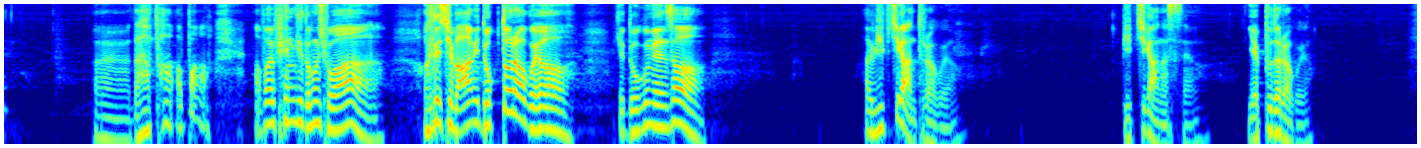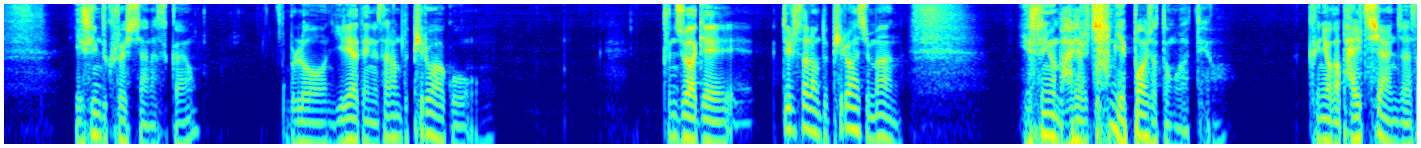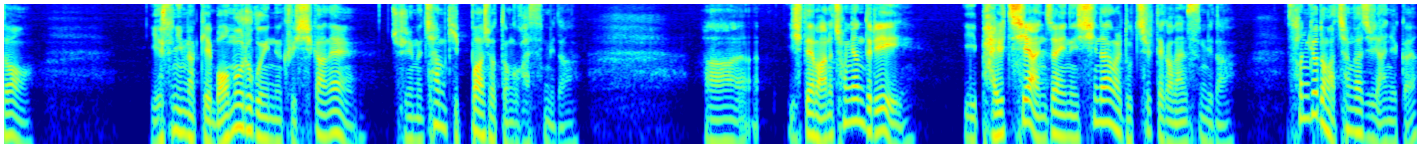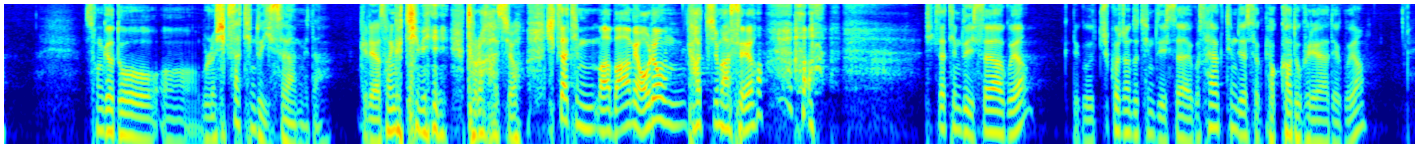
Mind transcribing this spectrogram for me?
어, 나 아빠 아빠 아빠 옆에 있는 게 너무 좋아. 아, 근데 제 마음이 녹더라고요. 이렇게 녹으면서 아, 밉지가 않더라고요. 밉지가 않았어요. 예쁘더라고요. 예수님도 그러시지 않았을까요? 물론 일해야 되는 사람도 필요하고 분주하게 뛸 사람도 필요하지만 예수님은 마리아를 참 예뻐하셨던 것 같아요. 그녀가 발치에 앉아서 예수님께 머무르고 있는 그 시간을 주님은 참 기뻐하셨던 것 같습니다. 아, 이 시대 많은 청년들이 이 발치에 앉아 있는 신앙을 놓칠 때가 많습니다. 선교도 마찬가지 아닐까요? 선교도 어, 물론 식사팀도 있어야 합니다. 그래야 선교팀이 돌아가죠. 식사팀 아, 마음에 어려움 갖지 마세요. 식사팀도 있어야 하고요. 그리고 축구전도 팀도 있어야 하고 사역팀도 있어야 벽화도 그려야 되고요.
